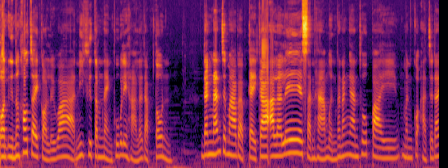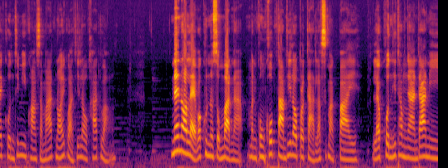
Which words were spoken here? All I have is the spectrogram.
ก่อนอื่นต้องเข้าใจก่อนเลยว่า นี่คือตำแหน่งผู้บริหารระดับต้น ดังนั้นจะมาแบบไก่กาอาราเล่สรรหาเหมือนพนักงงานทั่วไป มันก็อาจจะได้คนที่มีความสามารถน้อยกว่าที่เราคาดหวัง แน่นอนแหละว่าคุณสมบัติน่ะ มันคงครบตามที่เราประกาศรับสมัครไป แล้วคนที่ทำงานด้านนี้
